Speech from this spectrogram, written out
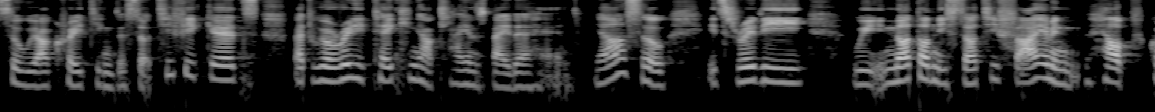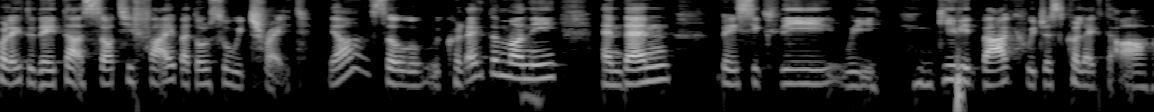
So we are creating the certificates, but we're already taking our clients by the hand. Yeah. So it's really, we not only certify, I mean, help collect the data, certify, but also we trade. Yeah. So we collect the money and then basically we give it back. We just collect our,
